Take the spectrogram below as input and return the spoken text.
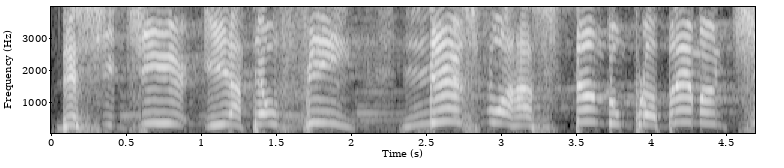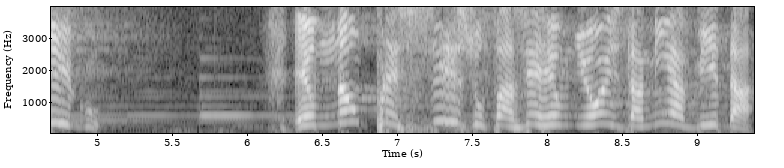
decidir ir até o fim, mesmo arrastando um problema antigo. Eu não preciso fazer reuniões da minha vida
